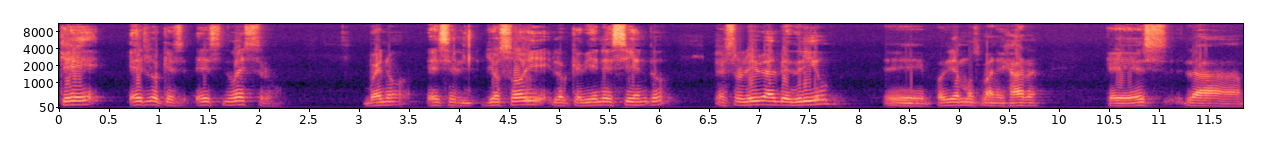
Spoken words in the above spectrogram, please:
¿Qué es lo que es, nuestro? Bueno, es el yo soy lo que viene siendo nuestro libre albedrío. Eh, podríamos manejar que es la,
